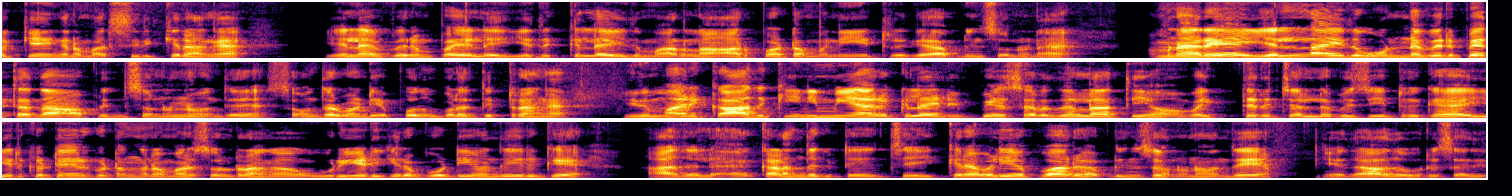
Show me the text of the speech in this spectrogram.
ஓகேங்கிற மாதிரி சிரிக்கிறாங்க. ஏன்னா வெறும் பயல எதுக்கில்ல இது மாதிரிலாம் ஆர்ப்பாட்டம் பண்ணிக்கிட்டு இருக்க? அப்படின்னு சொன்னோன்னே மாமனாரே எல்லாம் இது ஒன்றை வெறுப்பேற்ற தான் அப்படின்னு சொன்னோன்னு வந்து சவுந்தரபாண்டி எப்போதும் போல திட்டுறாங்க. இது மாதிரி காதுக்கு இனிமையாக இருக்குல்ல நீ பேசுறது எல்லாத்தையும்? வைத்தறிச்சலில் பேசிகிட்டு இருக்க. இருக்கட்டும் இருக்கட்டும்ங்கிற மாதிரி சொல்கிறாங்க உரியடிக்கிற போட்டி வந்து இருக்கு. அதில் கலந்துக்கிட்டு ஜெயிக்கிற வழியை பாரு அப்படின்னு சொன்னோன்னு வந்து ஏதாவது ஒரு சதி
